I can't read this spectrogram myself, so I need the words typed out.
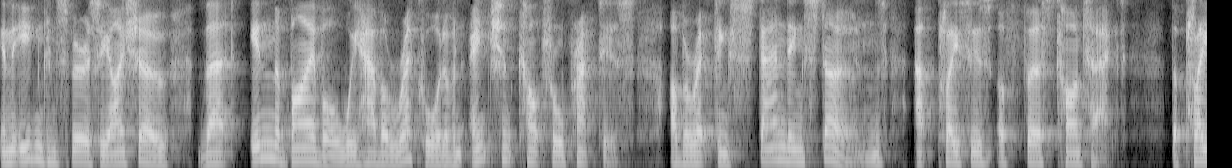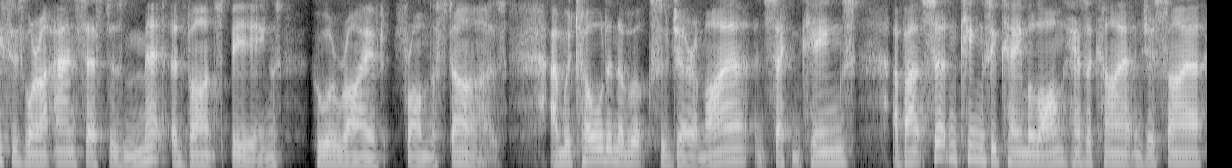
In the Eden Conspiracy, I show that in the Bible we have a record of an ancient cultural practice of erecting standing stones at places of first contact, the places where our ancestors met advanced beings who arrived from the stars. And we're told in the books of Jeremiah and Second Kings about certain kings who came along, Hezekiah and Josiah,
